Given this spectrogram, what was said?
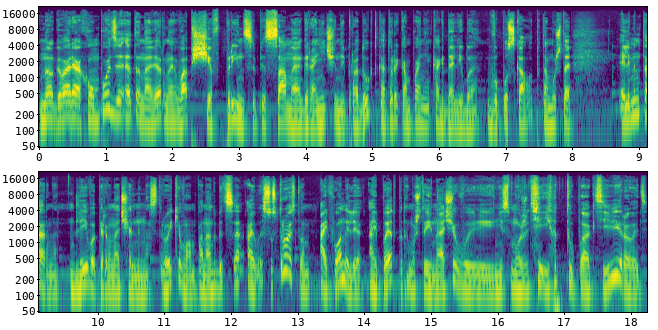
Но говоря о HomePod, это, наверное, вообще в принципе самый ограниченный продукт, который компания когда-либо выпускала, потому что Элементарно, для его первоначальной настройки вам понадобится iOS-устройство, iPhone или iPad, потому что иначе вы не сможете ее тупо активировать.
